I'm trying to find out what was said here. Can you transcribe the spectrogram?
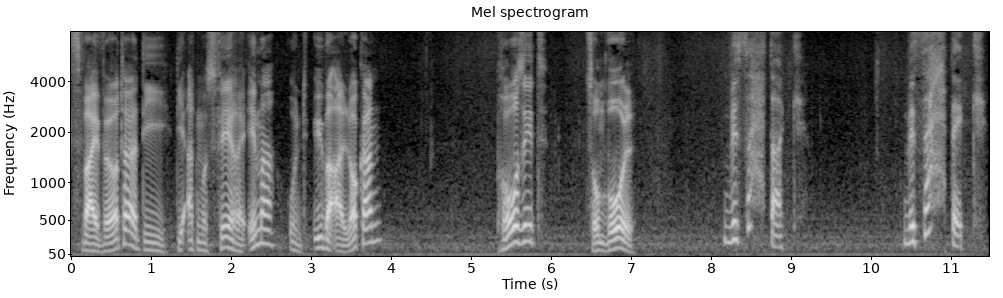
Zwei Wörter, die die Atmosphäre immer und überall lockern. Prosit, zum Wohl. بصحتك بصحتك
